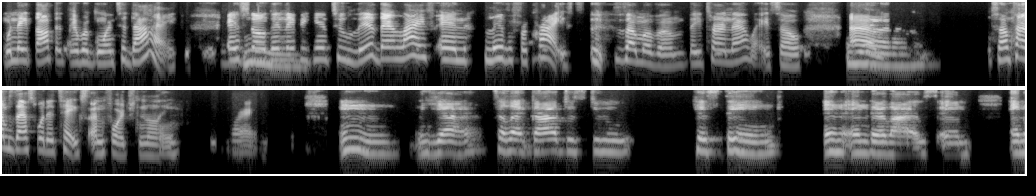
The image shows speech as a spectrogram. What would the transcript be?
when they thought that they were going to die. And so mm. then they mm. begin to live their life and live for Christ. Some of them, they turn that way. So um, yeah. sometimes that's what it takes, unfortunately. Right. Mm, yeah. To let God just do his thing in in their lives and and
